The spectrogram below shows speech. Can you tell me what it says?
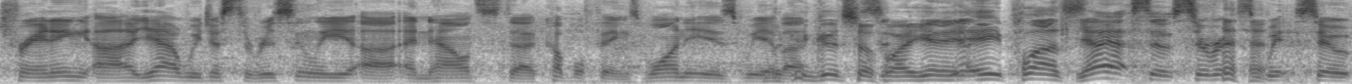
Training, uh, yeah, we just recently uh, announced a couple things. One is we have Looking a, good so, far, you're getting yeah, A+. plus. Yeah, yeah, so, service, we, so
